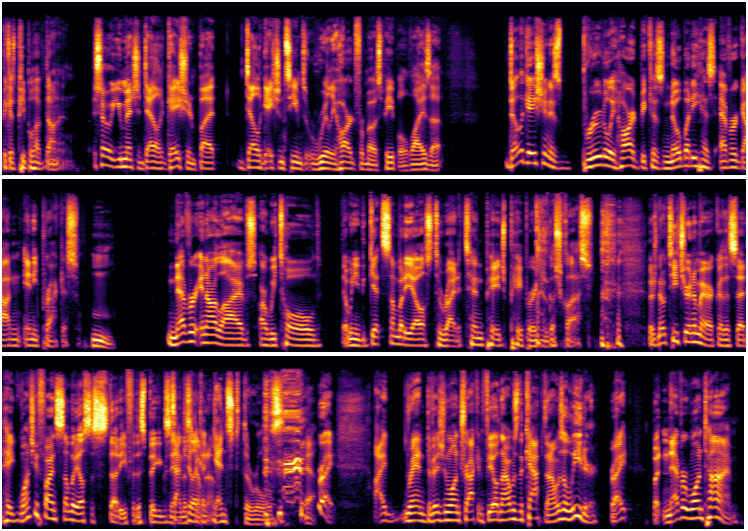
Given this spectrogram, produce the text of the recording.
because people have done it. so you mentioned delegation, but delegation seems really hard for most people. Why is that? Delegation is brutally hard because nobody has ever gotten any practice. Hmm. Never in our lives are we told that we need to get somebody else to write a 10 page paper in English class. There's no teacher in America that said, hey, why don't you find somebody else to study for this big It's exam? that's actually like coming up?" against the rules. yeah. Right. I ran Division One track and field, and I was the captain. I was a leader, right? But never one time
